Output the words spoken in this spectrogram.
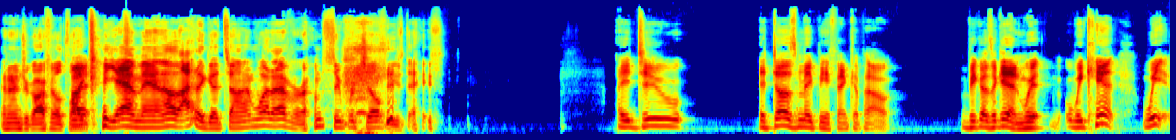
And Andrew Garfield's like, yeah, man, I, I had a good time. Whatever, I'm super chill these days. I do. It does make me think about because again, we we can't we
